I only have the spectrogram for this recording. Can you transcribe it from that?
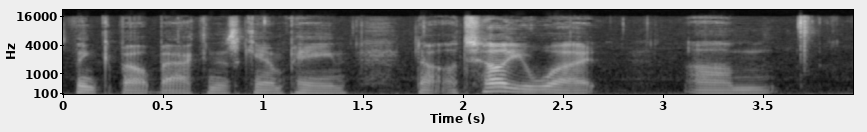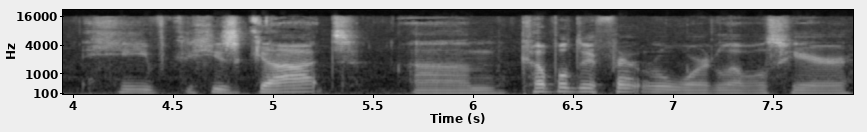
Think about backing this campaign. Now, I'll tell you what. Um, he he's got um, couple different reward levels here.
